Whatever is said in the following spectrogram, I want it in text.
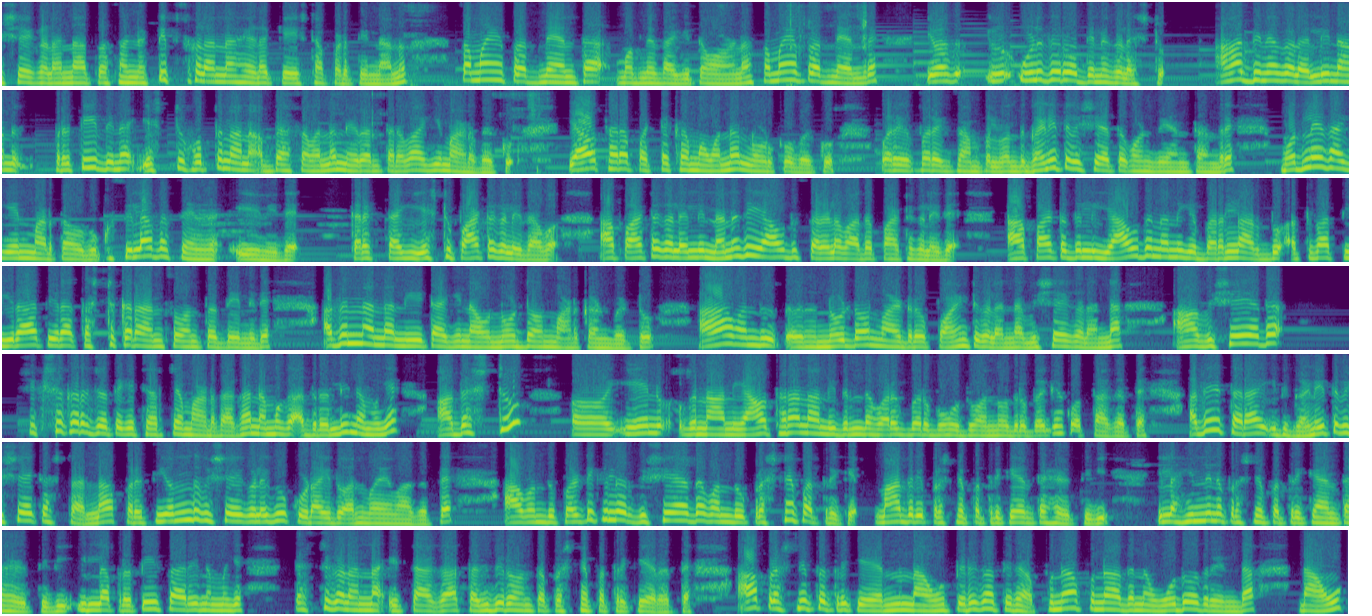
ವಿಷಯಗಳನ್ನ ಅಥವಾ ಸಣ್ಣ ಟಿಪ್ಸ್ ಗಳನ್ನ ಹೇಳಕ್ಕೆ ಇಷ್ಟಪಡ್ತೀನಿ ನಾನು. ಸಮಯ ಪ್ರಜ್ಞೆ ಅಂತ ಮೊದಲನೇದಾಗಿ ತಗೋಣ ಸಮಯ ಪ್ರಜ್ಞೆ ಅಂದ್ರೆ ಇವಾಗ ಉಳಿದಿರೋ ದಿನಗಳೆಷ್ಟು. ಆ ದಿನಗಳಲ್ಲಿ ನಾನು ಪ್ರತಿದಿನ ಎಷ್ಟು ಹೊತ್ತು ನಾನು ಅಭ್ಯಾಸವನ್ನ ನಿರಂತರವಾಗಿ ಮಾಡಬೇಕು? ಯಾವ ತರ ಪಠ್ಯಕ್ರಮವನ್ನ ನೋಡ್ಕೋಬೇಕು? ಫಾರ್ ಫಾರ್ ಎಕ್ಸಾಂಪಲ್ ಒಂದು ಗಣಿತ ವಿಷಯ ತಗೊಂಡ್ವಿ ಅಂತಂದ್ರೆ ಮೊದಲನೇದಾಗಿ ಏನ್ ಮಾಡ್ತಾ ಹೋಗ್ಬೇಕು? ಸಿಲೆಬಸ್ ಏನಿದೆ? ಕರೆಕ್ಟ್ ಆಗಿ ಎಷ್ಟು ಪಾಠಗಳಿದಾವ, ಆ ಪಾಠಗಳಲ್ಲಿ ನನಗೆ ಯಾವ್ದು ಸರಳವಾದ ಪಾಠಗಳಿದೆ? ಆ ಪಾಠದಲ್ಲಿ ಯಾವ್ದು ನನಗೆ ಬರಲಾರ್ದು ಅಥವಾ ತೀರಾ ತೀರಾ ಕಷ್ಟಕರ ಅನ್ಸುವಂತದ್ದು ಏನಿದೆ ಅದನ್ನ ನಾನು ನೀಟಾಗಿ ನಾವು ನೋಟ್ ಡೌನ್ ಮಾಡ್ಕೊಂಡ್ಬಿಟ್ಟು, ಆ ಒಂದು ನೋಟ್ ಡೌನ್ ಮಾಡಿರೋ ಪಾಯಿಂಟ್ಗಳನ್ನ ವಿಷಯಗಳನ್ನ, ಆ ವಿಷಯದ ಶಿಕ್ಷಕರ ಜೊತೆಗೆ ಚರ್ಚೆ ಮಾಡಿದಾಗ ನಮಗೆ ಅದರಲ್ಲಿ ನಮಗೆ ಆದಷ್ಟು ಏನು ನಾನು ಯಾವ ತರ ನಾನು ಇದರಿಂದ ಹೊರಗೆ ಬರಬಹುದು ಅನ್ನೋದ್ರ ಬಗ್ಗೆ ಗೊತ್ತಾಗುತ್ತೆ. ಅದೇ ತರ ಇದು ಗಣಿತ ವಿಷಯಕ್ಕಷ್ಟೇ ಅಲ್ಲ, ಪ್ರತಿಯೊಂದು ವಿಷಯಗಳಿಗೂ ಕೂಡ ಇದು ಅನ್ವಯವಾಗುತ್ತೆ. ಆ ಒಂದು ಪರ್ಟಿಕ್ಯುಲರ್ ವಿಷಯದ ಒಂದು ಪ್ರಶ್ನೆ ಪತ್ರಿಕೆ, ಮಾದರಿ ಪ್ರಶ್ನೆ ಪತ್ರಿಕೆ ಅಂತ ಹೇಳ್ತೀವಿ, ಇಲ್ಲ ಹಿಂದಿನ ಪ್ರಶ್ನೆ ಪತ್ರಿಕೆ ಅಂತ ಹೇಳ್ತೀವಿ, ಇಲ್ಲ ಪ್ರತಿ ಸಾರಿ ನಮಗೆ ಟೆಸ್ಟ್ ಗಳನ್ನ ಇಟ್ಟಾಗ ತೆಗೆದಿರುವಂತ ಪ್ರಶ್ನೆ ಪತ್ರಿಕೆ ಇರುತ್ತೆ. ಆ ಪ್ರಶ್ನೆ ಪತ್ರಿಕೆಯನ್ನು ನಾವು ತಿರುಗಾ ತಿರ್ಗಾ, ಪುನಃ ಪುನಃ ಅದನ್ನ ಓದೋದ್ರಿಂದ ನಾವು,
